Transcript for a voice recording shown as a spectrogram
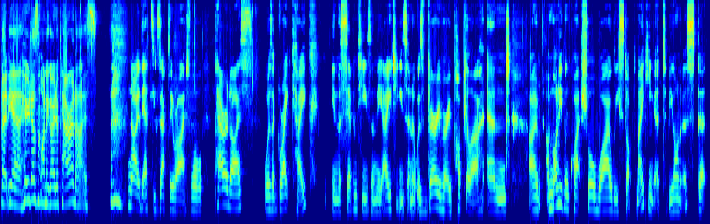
but yeah, who doesn't want to go to paradise? no, that's exactly right. Well, paradise was a great cake in the 70s and the 80s, and it was very, very popular. And I'm, I'm, not even quite sure why we stopped making it, to be honest. But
